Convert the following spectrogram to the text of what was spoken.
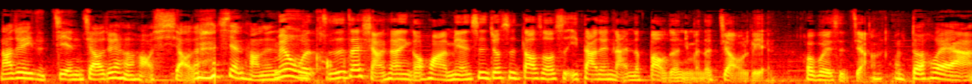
然后就一直尖叫，就会很好笑。但是现场就是没有，我只是在想象一个画面，是就是到时候是一大堆男的抱着你们的教练，会不会是这样？嗯对会啊，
